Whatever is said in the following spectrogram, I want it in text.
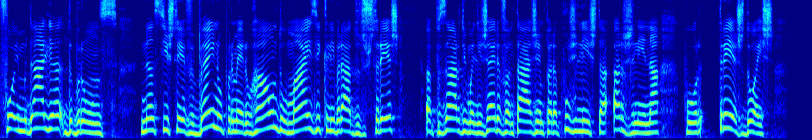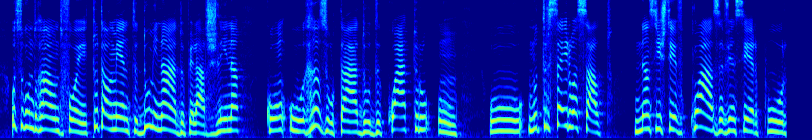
foi medalha de bronze. Nancy esteve bem no primeiro round, o mais equilibrado dos três, apesar de uma ligeira vantagem para a pugilista argelina por 3-2. O segundo round foi totalmente dominado pela argelina, com o resultado de 4-1. No terceiro assalto, Nancy esteve quase a vencer por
